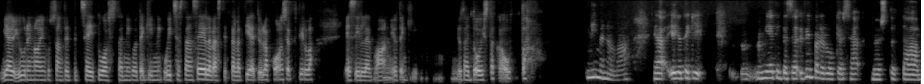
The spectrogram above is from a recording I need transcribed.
ja juuri noin kun sanoit, että se ei tuo sitä niin jotenkin niin kuin itsestään selvästi tällä tietyllä konseptilla esille, vaan jotenkin jotain toista kautta. Nimenomaan. Ja, ja jotenkin mä mietin tässä hyvin paljon lukiessa myös tota,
